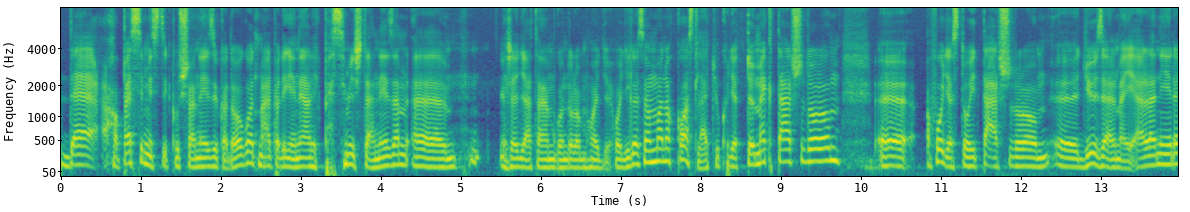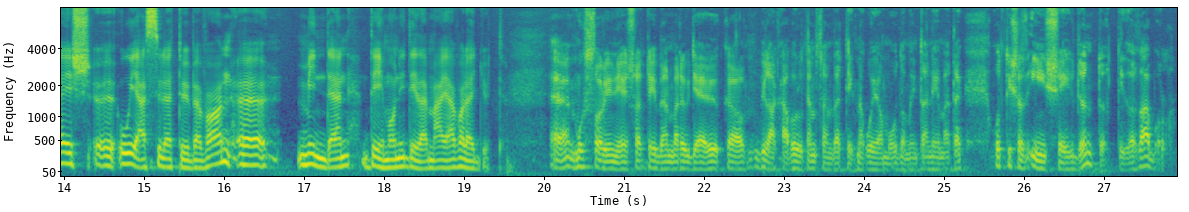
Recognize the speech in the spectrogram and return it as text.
de ha pessimisztikusan nézzük a dolgot, már pedig én elég pessimistán nézem, és egyáltalán nem gondolom, hogy, hogy igazam van, akkor azt látjuk, hogy a tömegtársadalom a fogyasztói társadalom győzelmei ellenére is újjászületőbe van minden démoni dilemmájával együtt. Mussolini esetében, mert ugye ők a világháborút nem szenvedték meg olyan módon, mint a németek, ott is az ínség döntött igazából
